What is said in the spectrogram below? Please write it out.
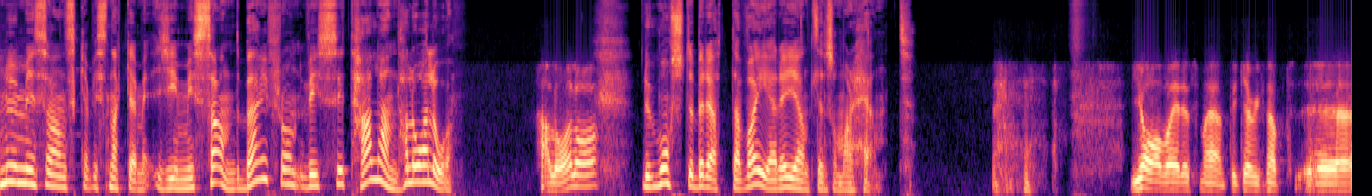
Nu minsann ska vi snacka med Jimmy Sandberg från Visit Halland. Hallå, hallå! Hallå, hallå! Du måste berätta, vad är det egentligen som har hänt? ja, vad är det som har hänt? Det kan vi knappt eh,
